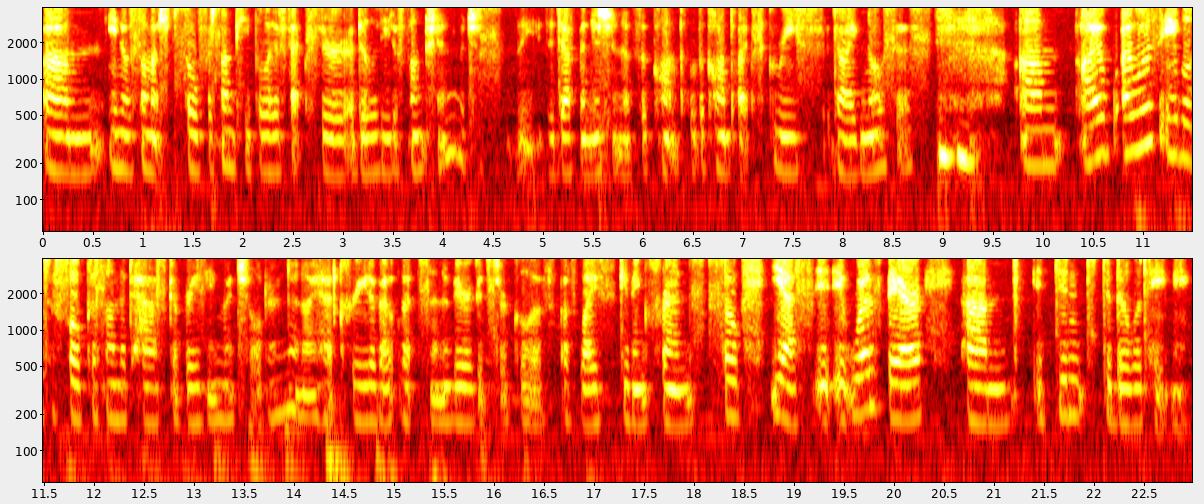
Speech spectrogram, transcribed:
Um, you know, so much so for some people it affects their ability to function, which is the, the definition of the, comp- the complex grief diagnosis. Mm-hmm. Um, I, I was able to focus on the task of raising my children and I had creative outlets and a very good circle of, of life-giving friends. So yes, it, it was there. Um, it didn't debilitate me.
